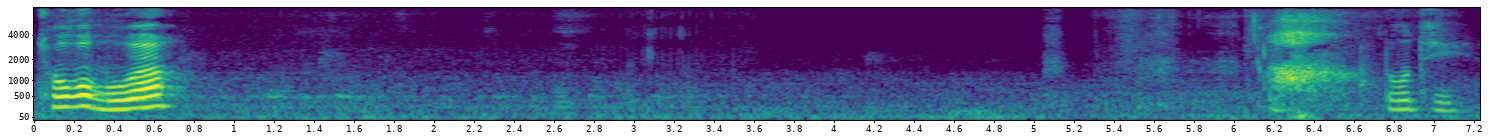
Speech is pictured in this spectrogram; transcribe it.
저거 뭐야? 아 너지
